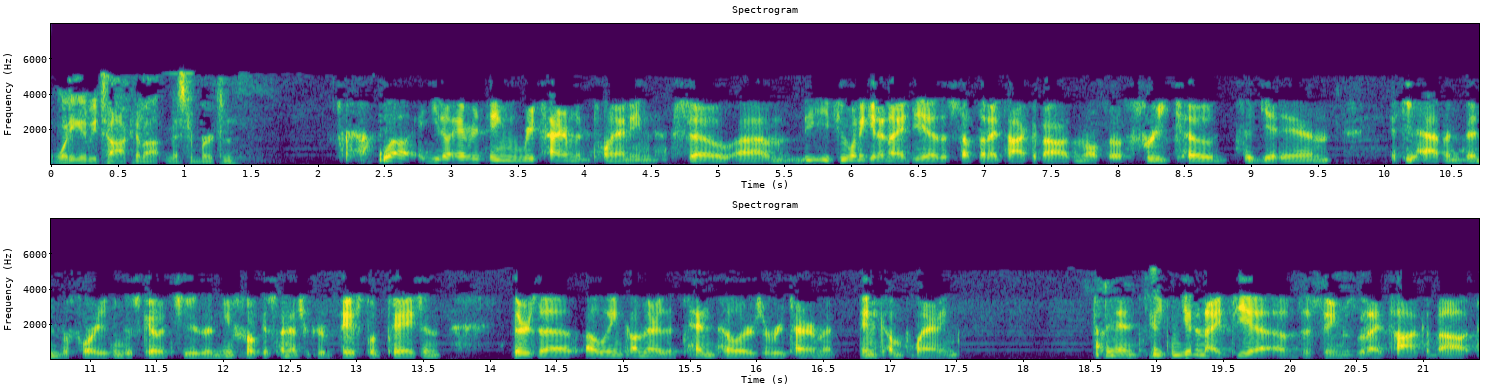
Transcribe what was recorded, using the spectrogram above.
What are you going to be talking about, Mr. Burton? Well, you know, everything retirement planning. So um, if you want to get an idea of the stuff that I talk about and also a free code to get in, if you haven't been before, you can just go to the New Focus Financial Group Facebook page and there's a, a link on there, the 10 pillars of retirement income planning. And so you can get an idea of the things that I talk about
